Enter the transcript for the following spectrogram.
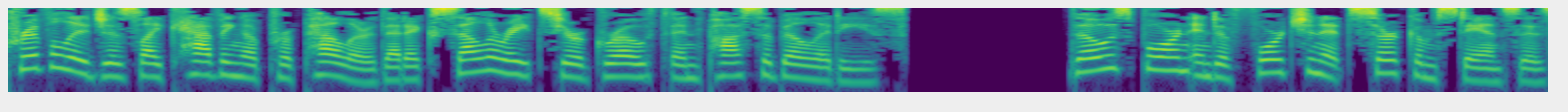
Privilege is like having a propeller that accelerates your growth and possibilities. Those born into fortunate circumstances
